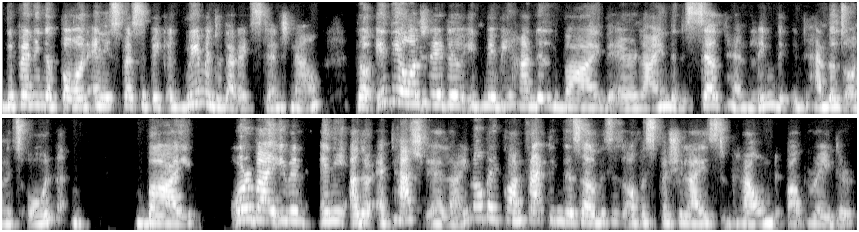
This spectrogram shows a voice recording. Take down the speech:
Depending upon any specific agreement to that extent now. So in the alternative, it may be handled by the airline that is self-handling, it handles on its own by or by even any other attached airline or by contracting the services of a specialized ground operator.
